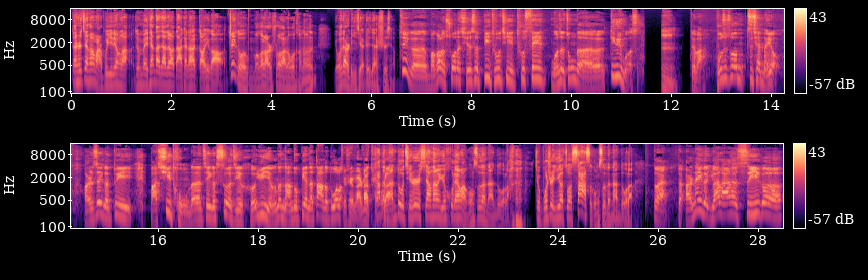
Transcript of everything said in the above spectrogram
但是健康码不一定了，就每天大家都要打开它搞一搞。这个某个老师说完了，我可能有点理解这件事情。这个某高老师说的其实是 B to G to C 模式中的地域模式，嗯，对吧？不是说之前没有，而这个对把系统的这个设计和运营的难度变得大得多了就。是玩到头它的，难度其实是相当于互联网公司的难度了，就不是一个做 SaaS 公司的难度了。对对，而那个原来的是一个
